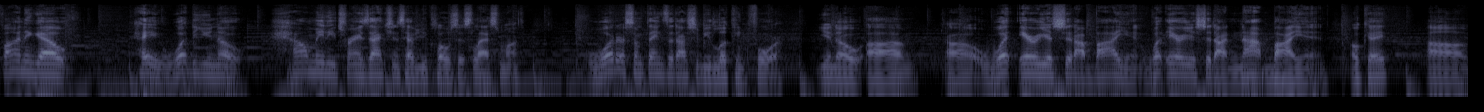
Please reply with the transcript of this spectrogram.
finding out, hey, what do you know? How many transactions have you closed this last month? What are some things that I should be looking for? You know, um, uh, what areas should I buy in? What areas should I not buy in? Okay. Um,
